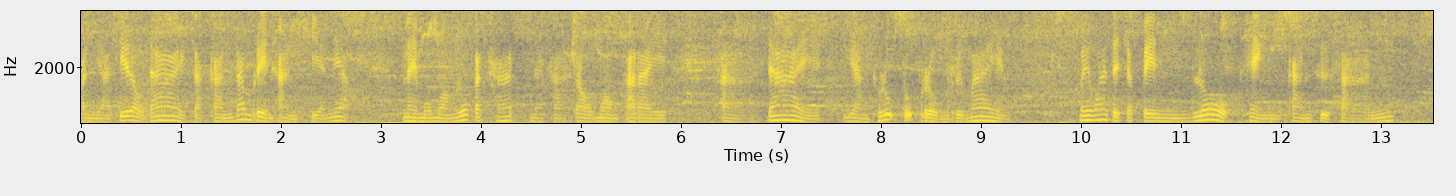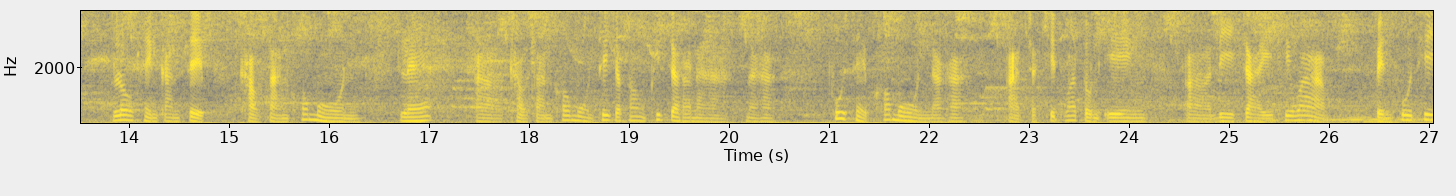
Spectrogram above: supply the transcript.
ปัญญาที่เราได้จากการร่ำเรียนอ่านเขียนเนี่ย ในมุมมองโลกทัศน์นะคะ เรามองอะไรได้อย่างทะลุปลุโปร่งหรือไม่ ไม่ว่าจะจะเป็นโลกแห่งการสื่อสาร โลกแห่งการเสพข่าวสารข้อมูล และข่าวสารข้อมูลที่จะต้องพิจารณานะคะผู้เสพข้อมูลนะคะอาจจะคิดว่าตนเองอดีใจที่ว่า เป็นผู้ที่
